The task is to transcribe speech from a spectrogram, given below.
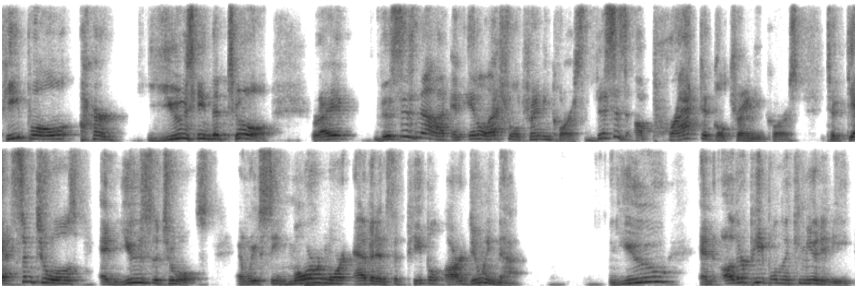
People are using the tool right? This is not an intellectual training course. This is a practical training course to get some tools and use the tools. And we've seen more and more evidence that people are doing that. You and other people in the community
